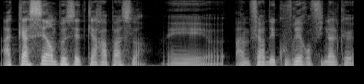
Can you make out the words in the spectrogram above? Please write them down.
à casser un peu cette carapace là et euh, à me faire découvrir au final que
